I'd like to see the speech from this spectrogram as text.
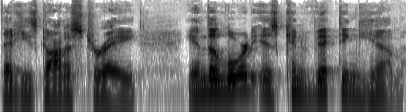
that he's gone astray, and the Lord is convicting him.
